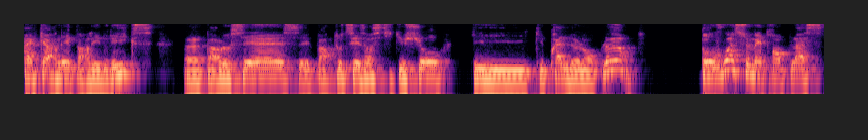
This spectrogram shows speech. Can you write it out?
incarné par les BRICS, euh, par l'OCS et par toutes ces institutions qui, qui prennent de l'ampleur, on voit se mettre en place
